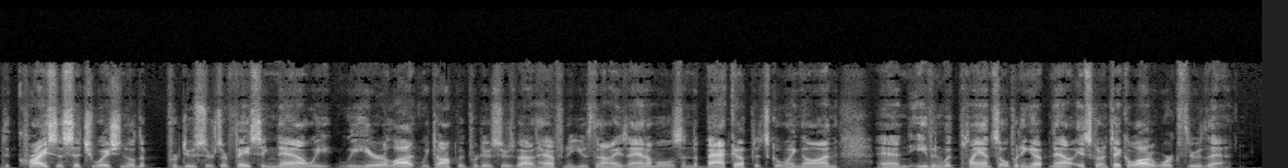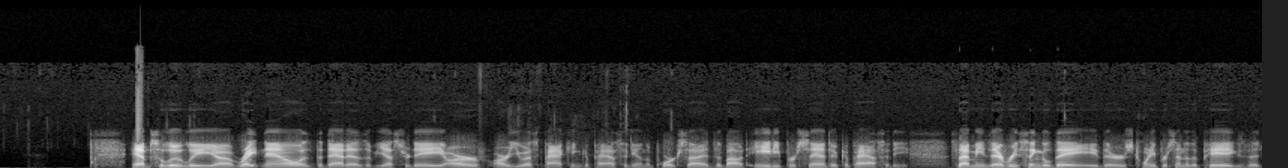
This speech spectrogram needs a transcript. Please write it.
the crisis situation though that producers are facing now. We we hear a lot. We talk with producers about having to euthanize animals and the backup that's going on, and even with plants opening up now, it's going to take a lot of work through that. Absolutely. Uh, right now, as the data as of yesterday, our our U.S. packing capacity on the pork side is about 80% of capacity. So that means every single day there's 20% of the pigs that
